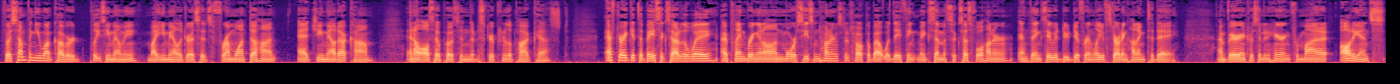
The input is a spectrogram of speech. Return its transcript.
If there's something you want covered, please email me. My email address is fromwanttohunt at gmail.com, and I'll also post it in the description of the podcast. After I get the basics out of the way, I plan bringing on more seasoned hunters to talk about what they think makes them a successful hunter and things they would do differently if starting hunting today. I'm very interested in hearing from my audience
